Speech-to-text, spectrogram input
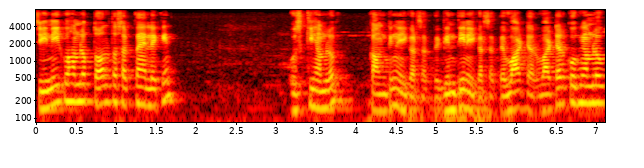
चीनी को हम लोग तौल तो सकते हैं, लेकिन उसकी हम लोग काउंटिंग नहीं कर सकते, गिनती नहीं कर सकते। वाटर वाटर को भी हम लोग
